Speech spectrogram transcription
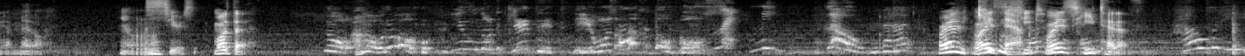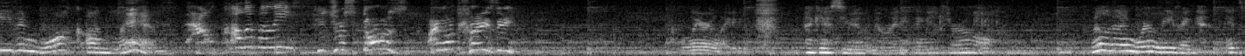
Yeah, metal. You know, Oh. Uh-huh. seriously. What the? No, no, no! You not get it! He was octopus! Let me go, Nut. Why is, why is he, why is he tied up? How would he even walk on land? He! I'm not crazy! Clearly. I guess you don't know anything after all. Well then, we're leaving. It's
